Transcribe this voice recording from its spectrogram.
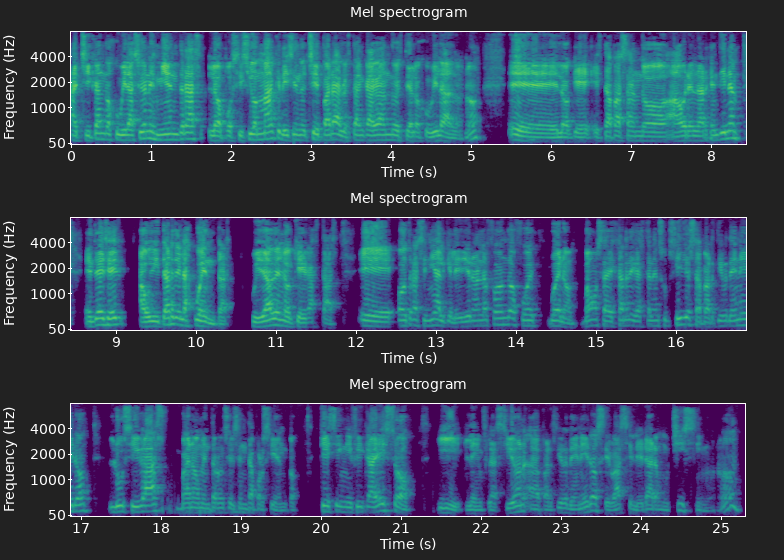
achicando jubilaciones mientras la oposición Macri diciendo, che, pará, lo están cagando este, a los jubilados, ¿no? Eh, lo que está pasando ahora en la Argentina. Entonces, auditar de las cuentas, cuidado en lo que gastas. Eh, otra señal que le dieron al fondo fue, bueno, vamos a dejar de gastar en subsidios, a partir de enero luz y gas van a aumentar un 60%. ¿Qué significa eso? Y la inflación a partir de enero se va a acelerar muchísimo, ¿no?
